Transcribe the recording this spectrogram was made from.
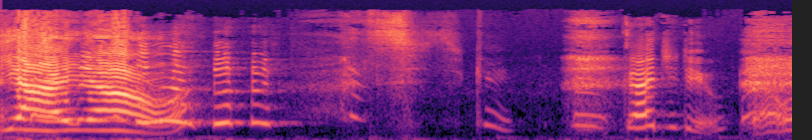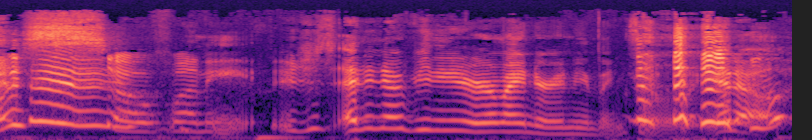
yeah, I know. Glad you do. That was so funny. It just I didn't know if you needed a reminder or anything. So you know.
